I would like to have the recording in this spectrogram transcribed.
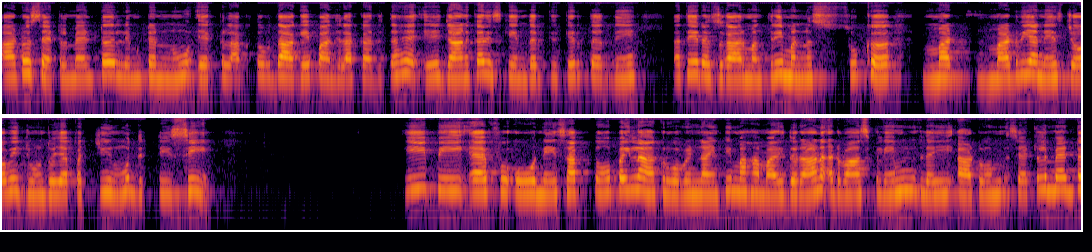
ਆਟੋ ਸੈਟਲਮੈਂਟ ਲਿਮਟ ਨੂੰ 1 ਲੱਖ ਤੋਂ ਵਧਾ ਕੇ 5 ਲੱਖ ਕਰ ਦਿੱਤਾ ਹੈ। ਇਹ ਜਾਣਕਾਰੀ ਇਸ ਕੇਂਦਰ ਕਿਰਤ ਨੇ ਅਤੇ ਰੋਜ਼ਗਾਰ ਮੰਤਰੀ ਮਨਸੁਖ ਮਡ- ਮਾਡਵੀਆ ਨੇ 24 ਜੂਨ 2025 ਨੂੰ ਦਿੱਤੀ ਸੀ। ਈਪੀਐਫਓ ਨੇ ਸਭ ਤੋਂ ਪਹਿਲਾਂ ਕੋਵਿਡ-19 ਮਹਾਮਾਰੀ ਦੌਰਾਨ ਐਡਵਾਂਸ ਕਲੇਮ ਲਈ ਆਟੋ ਸੈਟਲਮੈਂਟ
